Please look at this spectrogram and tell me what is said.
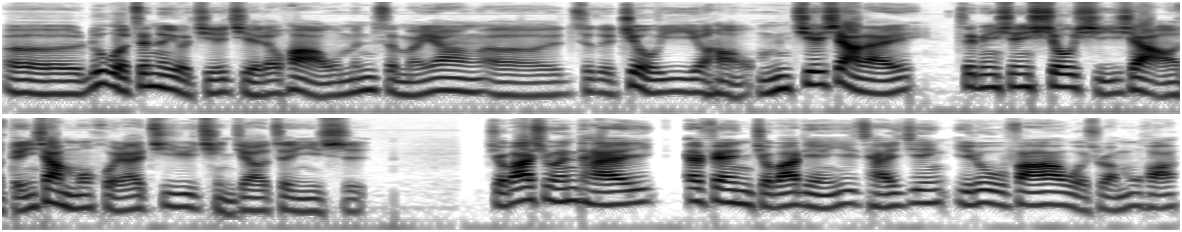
呃，如果真的有结节的话，我们怎么样呃这个就医哈？我们接下来这边先休息一下啊，等一下我们回来继续请教郑医师。九八新闻台 FM 九八点一财经一路发，我是阮木华。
